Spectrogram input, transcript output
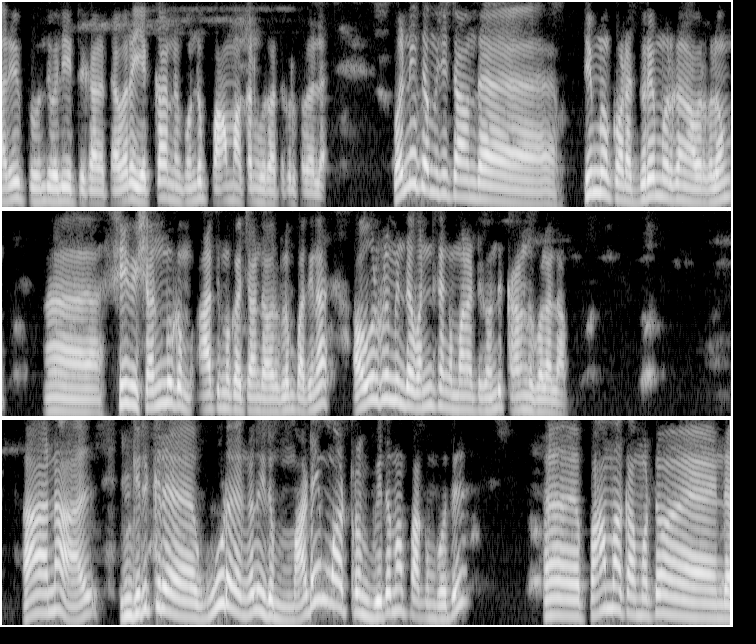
அறிவிப்பு வந்து வெளியிட்டிருக்காரு தவிர எக்காரணம் கொண்டு பாமகன்னு ஒரு வார்த்தை கூட சொல்லலை. வன்னிய தமிழ்ச்சி சார்ந்த திமுக துரைமுருகன் அவர்களும் சி வி சண்முகம் அதிமுக சார்ந்தவர்களும் பார்த்தீங்கன்னா அவர்களும் இந்த வன்னி சங்க மாநாட்டுக்கு வந்து கலந்து கொள்ளலாம். ஆனால் இங்க இருக்கிற ஊடகங்கள் இது மடைமாற்றம் விதமா பார்க்கும்போது பாமக மட்டும் இந்த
